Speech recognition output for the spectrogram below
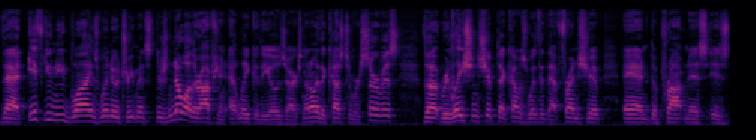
that if you need blinds, window treatments, there's no other option at Lake of the Ozarks. Not only the customer service, the relationship that comes with it, that friendship, and the promptness is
